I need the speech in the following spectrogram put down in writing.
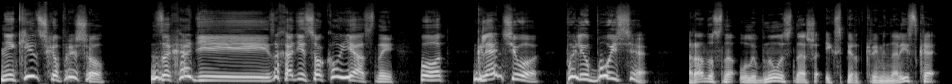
Никитушка пришел. Заходи, заходи, сокол ясный. Вот, глянь чего, полюбуйся. Радостно улыбнулась наша эксперт-криминалистка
